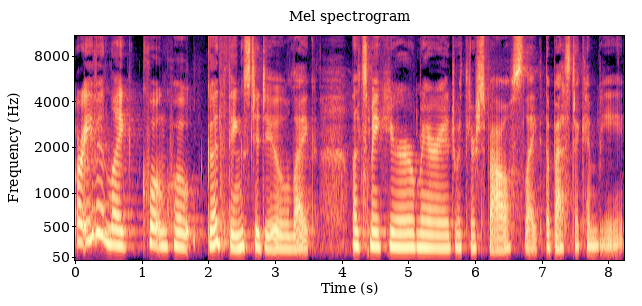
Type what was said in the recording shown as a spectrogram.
Or even like quote unquote good things to do, like let's make your marriage with your spouse like the best it can be.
